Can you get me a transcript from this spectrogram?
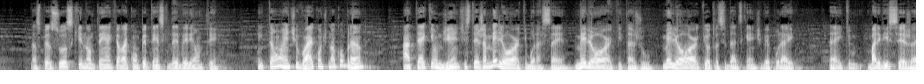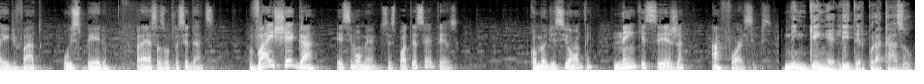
das pessoas que não têm aquela competência que deveriam ter. Então a gente vai continuar cobrando até que um dia a gente esteja melhor que Boracéia, melhor que Itaju, melhor que outras cidades que a gente vê por aí. Né? E que Bariri seja aí de fato o espelho para essas outras cidades. Vai chegar esse momento, vocês podem ter certeza. Como eu disse ontem, nem que seja a forceps. Ninguém é líder por acaso.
